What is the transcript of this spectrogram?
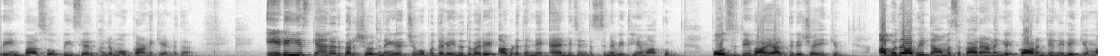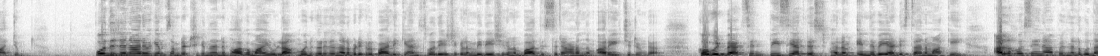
ഗ്രീൻ പാസോ പി സി ആർ ഫലമോ കാണിക്കേണ്ടത്. ഇ ഡി ഇ സ്കാനർ പരിശോധനയിൽ ചുവപ്പ് തെളിയുന്നതുവരെ അവിടെ തന്നെ ആന്റിജൻ ടെസ്റ്റിന് വിധേയമാക്കും. പോസിറ്റീവായാൽ തിരിച്ചയക്കും. അബുദാബി താമസക്കാരാണെങ്കിൽ ക്വാറന്റൈനിലേക്ക് മാറ്റും. പൊതുജനാരോഗ്യം സംരക്ഷിക്കുന്നതിന്റെ ഭാഗമായുള്ള മുൻകരുതൽ നടപടികൾ പാലിക്കാൻ സ്വദേശികളും വിദേശികളും ബാധ്യസ്ഥരാണെന്നും അറിയിച്ചിട്ടുണ്ട്. കോവിഡ് വാക്സിൻ പി ടെസ്റ്റ് ഫലം എന്നിവയെ അടിസ്ഥാനമാക്കി അൽ ഹൊസൈൻ ആപ്പിൽ നൽകുന്ന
